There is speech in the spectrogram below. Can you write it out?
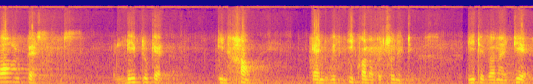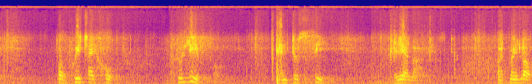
all persons live together in harmony and with equal opportunities. It is an idea for which I hope to live for and to see realized. But my Lord,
